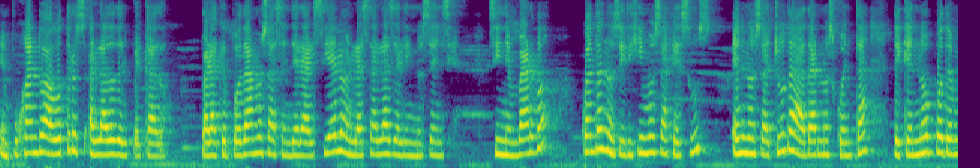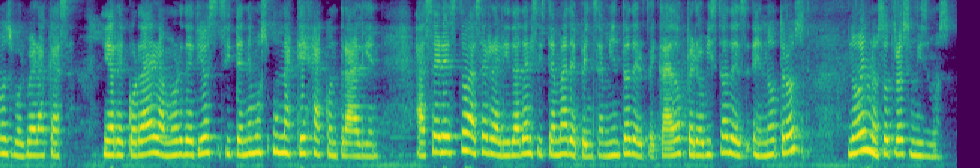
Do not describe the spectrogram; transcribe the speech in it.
empujando a otros al lado del pecado, para que podamos ascender al cielo en las alas de la inocencia. Sin embargo, cuando nos dirigimos a Jesús, Él nos ayuda a darnos cuenta de que no podemos volver a casa, ni a recordar el amor de Dios si tenemos una queja contra alguien, Hacer esto hace realidad el sistema de pensamiento del pecado, pero visto en otros, no en nosotros mismos.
